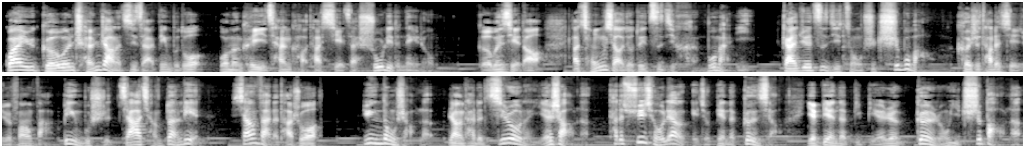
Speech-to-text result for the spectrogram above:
关于格温成长的记载并不多，我们可以参考他写在书里的内容。格温写道，他从小就对自己很不满意，感觉自己总是吃不饱。可是他的解决方法并不是加强锻炼，相反的，他说。运动少了，让他的肌肉呢也少了，他的需求量也就变得更小，也变得比别人更容易吃饱了。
